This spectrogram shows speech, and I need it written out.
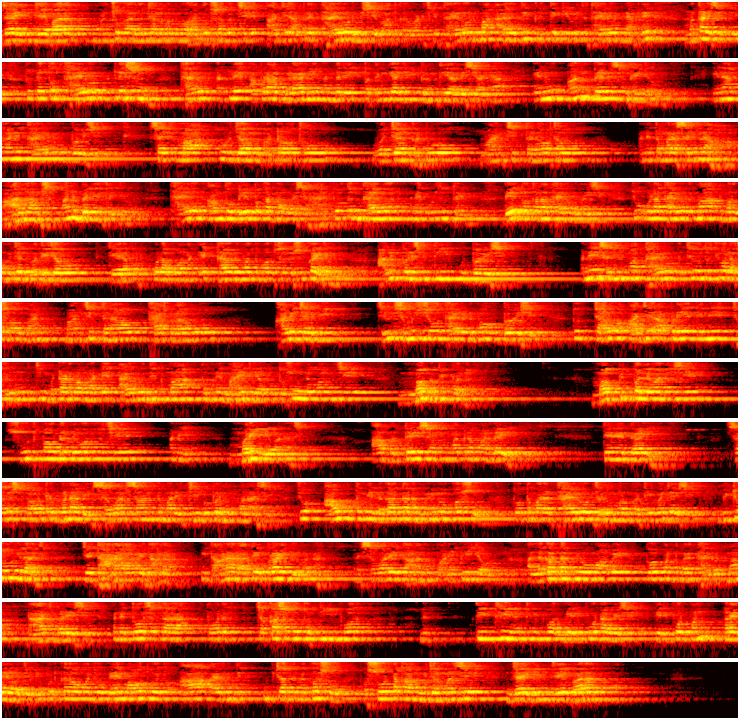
જય હિન્દ, જય ભારત. મનસુખ આરોગ્ય ચેનલમાં હાર્દિક સ્વાગત છે. આજે આપણે થાઇરોઇડ વિશે વાત કરવાની છે થાઇરોઇડમાં આયુર્વેદિક રીતે કેવી રીતે થાઇરોઇડને આપણે મટાડી શકીએ? તો પહેલાં તો થાઇરોઇડ એટલે શું? થાઇરોઇડ એટલે આપણા ગળાની અંદર એક પતંગિયા જેવી ગ્રંથિ આવે છે અહીંયા. એનું અનબેલેન્સિંગ થઈ જવું. એના કારણે થાઇરોઇડ ઉદ્ભવે છે. શરીરમાં ઉર્જાનો ઘટાડો થવો, વજન ઘટવો, માનસિક તણાવ થવો અને તમારા શરીરના હાર્મોન્સ અનબેલેન્સ થઈ જવા. થાઇરોઇડ આમ તો બે પ્રકારના હોય છે. હાઇપોતન થાઇરોઇડ અને ઉર્જુ થાઇરોઇડ બે પ્રકારના થાઇરોઇડ હોય છે. જો ઓલા થાઇરોઇડમાં તમારું વજન વધી જવું, ચહેરા પર ઓલા હોવાના એક થાઇરોઇડમાં તમારું શરીર સુકાઈ જવું, આવી પરિસ્થિતિ ઉદ્ભવે છે. અને શરીરમાં થાઇરોઇડ થયો તો કેવા લક્ષણો? માન- માનસિક તણાવ, થાક લાગવો, ખાલી ચરબી જેવી સમસ્યાઓ થાઇરોઇડમાં ઉદ્ભવે છે. તો ચાલો આજે આપણે તેને જળમૂળથી મટાડવા માટે આયુર્વેદિકમાં તમને માહિતી આપું તો શું લેવાનું છે? મગ પીપલ. મગ પીપલ લેવાની છે સૂંઠ પાવડર લેવાનો છે અને મરી લેવાના છે. આ બધે સમ માત્રામાં લઈ તેને દળી સરસ પાવડર બનાવી સવાર સાંજ તમારે જીભ ઉપર મૂકવાના છે. જો આવું તમે લગાતાર મહિનો કરશો તો તમારા થાઇરોઇડ જળમળમાંથી વજાય છે. બીજો ઇલાજ જે ધાણા આવે, ધાણા. એ ધાણા રાતે પલાળી દેવાના. અને સવારે ધાણાનું પાણી પી જવાનું. આ લગાતાર પીવામાં આવે તો પણ તમારે થાઇરોઇડમાં રાહત મળે છે. અને તો છતાં તમારે ચકાસવો તો ટી ફોર ટી થ્રી અને ટી ફોર બે રિપોર્ટ આવે છે. એ રિપોર્ટ પણ કરાવી લેવા છે રિપોર્ટ કરાવવામાં જો બેમાં આવતું હોય તો આ આયુર્વેદિક ઉપચાર તમે કરશો તો સો ટકાનું રિઝલ્ટ મળશે. જય હિન્દ, જય ભારત.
